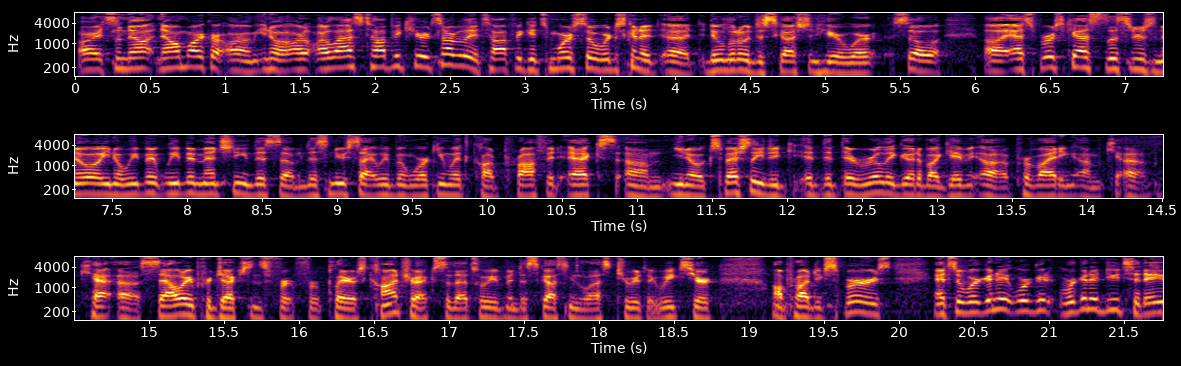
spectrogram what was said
All right, so now, now, Mark, our, um, you know, our, our, last topic here. It's not really a topic. It's more so we're just going to uh, do a little discussion here. Where so, uh, as Spurscast listeners know, you know, we've been we've been mentioning this um, this new site we've been working with called Profit X. Um, you know, especially to, they're really good about giving uh, providing um, ca- uh, salary projections for, for players' contracts. So that's what we've been discussing the last two or three weeks here on Project Spurs. And so we're gonna we're gonna, we're gonna do today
